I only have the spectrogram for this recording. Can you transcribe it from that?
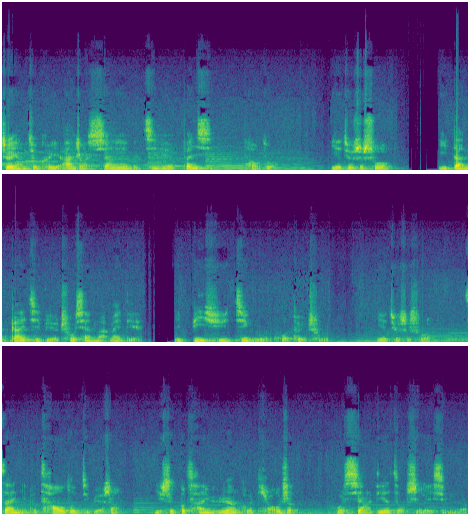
这样就可以按照相应的级别分析操作。也就是说，一旦该级别出现买卖点，你必须进入或退出。也就是说，在你的操作级别上，你是不参与任何调整或下跌走势类型的。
